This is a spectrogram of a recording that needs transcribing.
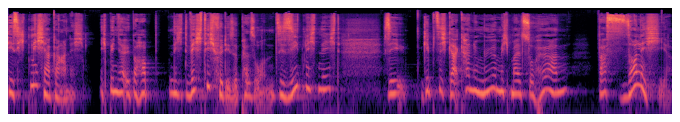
Die sieht mich ja gar nicht. Ich bin ja überhaupt nicht wichtig für diese Person. Sie sieht mich nicht. Sie gibt sich gar keine Mühe, mich mal zu hören. Was soll ich hier?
